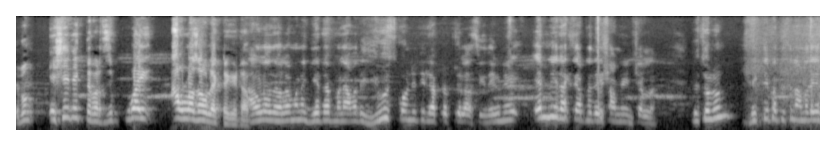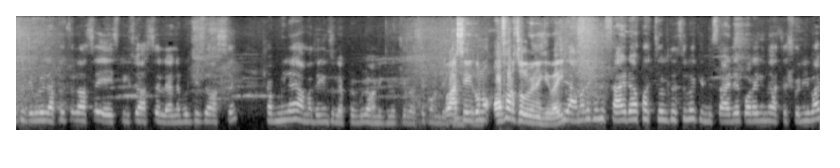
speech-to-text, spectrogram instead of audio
এবং এসে দেখতে পাচ্ছি যে পুরাই আওলা জাউলা একটা গেট আপ আওলা দাওলা মানে গেট আপ মানে আমাদের হিউজ কোয়ান্টিটি ল্যাপটপ চলে আসছে। এমনি রাখছি আপনাদের সামনে ইনশাআল্লাহ। তো চলুন দেখতে পাচ্ছেন আমাদের কাছে যেগুলো ল্যাপটপ চলে আসছে এইচপি কিছু আসছে ল্যানোভো কিছু আসছে সব মিলে আমাদের কিন্তু ল্যাপটপগুলো অনেকগুলো চলে আসছে তো আজকে কোনো অফার চলবে নাকি ভাই? আমাদের কিন্তু ফ্রাইডে অফার চলতেছিল কিন্তু ফ্রাইডে পরে কিন্তু আজকে শনিবার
